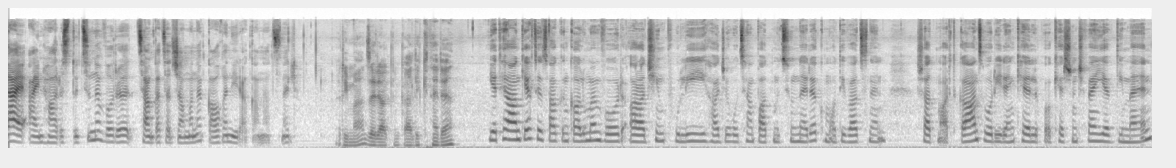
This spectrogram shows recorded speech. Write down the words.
դա է այն հարստությունը, որը ցանկացած ժամանակ կարող են իրականացնել։ Ռիմա, ձեր ակնկալիքները Եթե անկեղծ ես ակնկալում եմ, որ առաջին փուլի հաջողության պատմությունները կմոտիվացնեն շատ մարդկանց, որ իրենք էլ ոգեշնչվեն եւ դիմեն,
